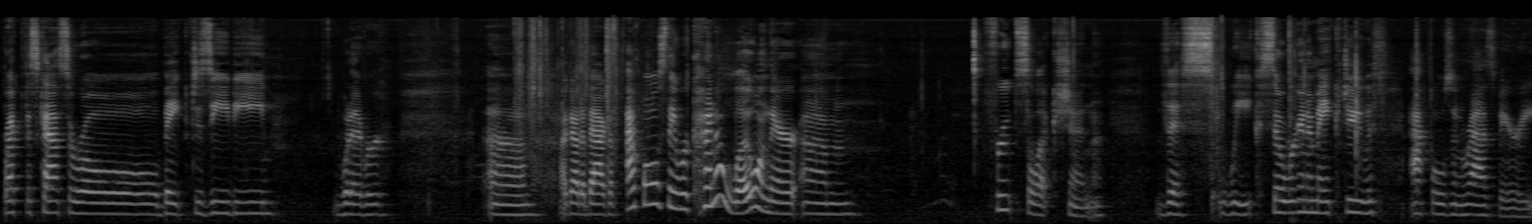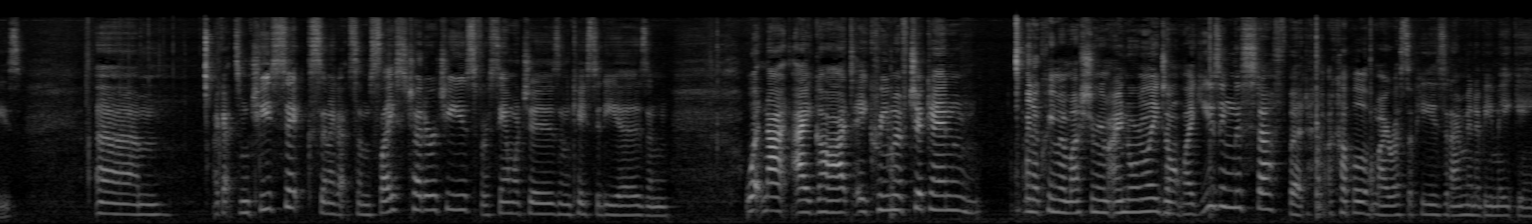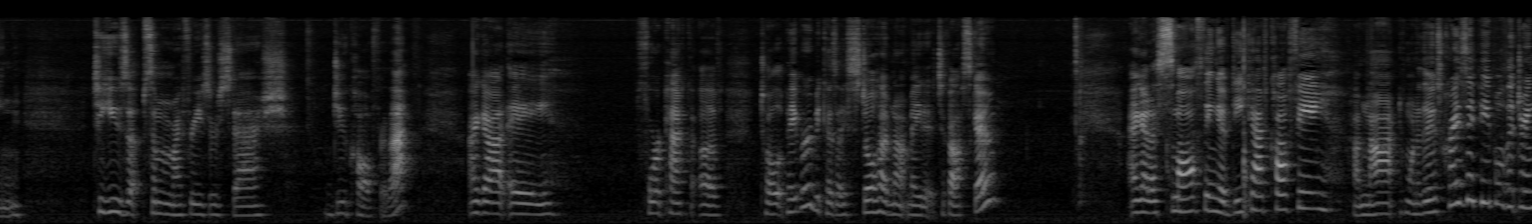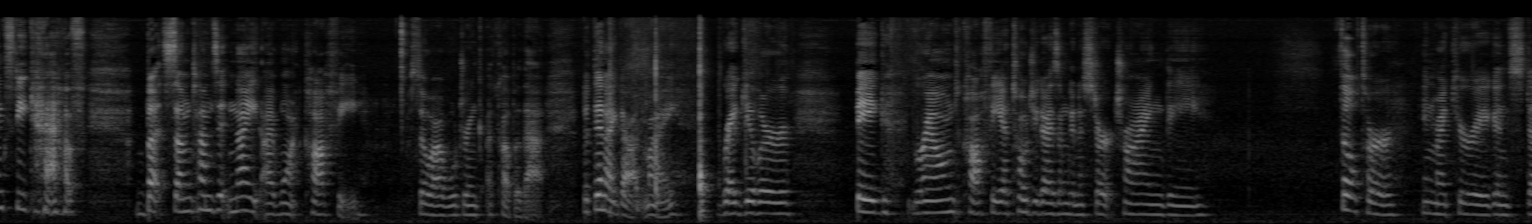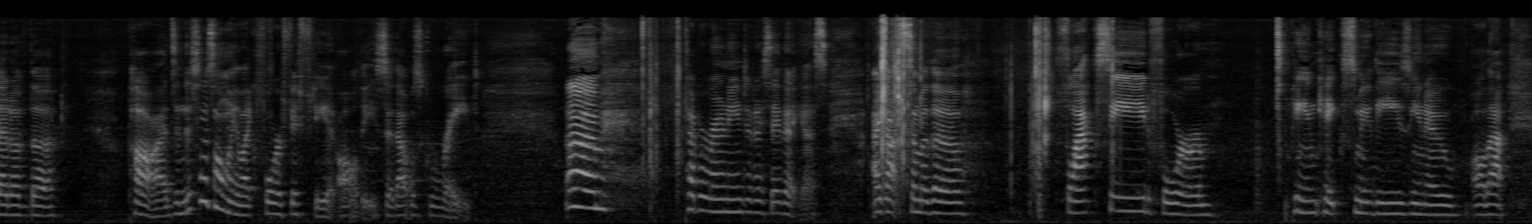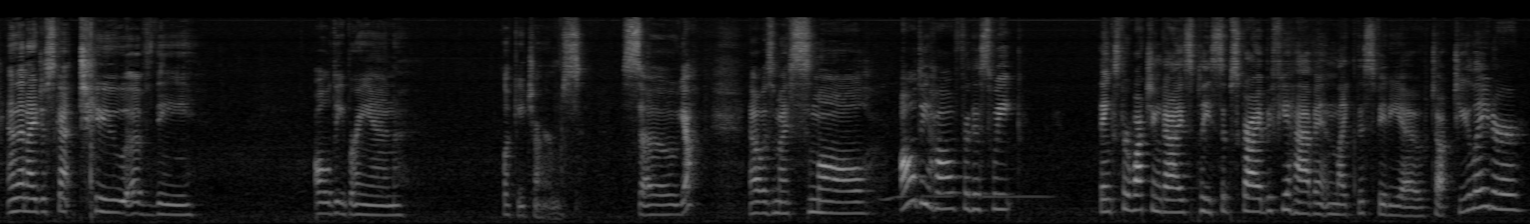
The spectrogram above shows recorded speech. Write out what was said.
breakfast casserole, baked ziti, whatever. Um, I got a bag of apples. They were kind of low on their um, fruit selection this week. So we're going to make do with apples and raspberries. Um, I got some cheese sticks and I got some sliced cheddar cheese for sandwiches and quesadillas and whatnot. I got a cream of chicken and a cream of mushroom. I normally don't like using this stuff, but a couple of my recipes that I'm going to be making to use up some of my freezer stash do call for that. I got a four pack of toilet paper because I still have not made it to Costco. I got a small thing of decaf coffee. I'm not one of those crazy people that drinks decaf, but sometimes at night I want coffee. So I will drink a cup of that. But then I got my regular big ground coffee. I told you guys I'm going to start trying the filter in my Keurig instead of the pods. And this was only like $4.50 at Aldi, so that was great. Um, pepperoni, did I say that? Yes. I got some of the flaxseed for pancake smoothies, you know, all that. And then I just got two of the Aldi brand Lucky Charms. So, yeah, that was my small Aldi haul for this week. Thanks for watching, guys. Please subscribe if you haven't and like this video. Talk to you later.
